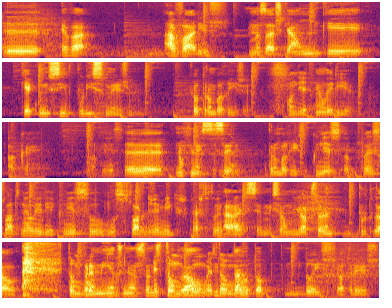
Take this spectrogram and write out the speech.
Eh, é vá, há vários, mas acho que há um que é, que é conhecido por isso mesmo, que é o Trombarrija, Onde é? em Leiria. Ok. Não conheço. Eh, não conheces a sério? O Trombarrija. Conheço, para esse lado não é Leiria, conheço o, o Solar dos Amigos, que acho que também Ah, conheces. isso é, isso é o melhor restaurante de Portugal. tão bom. Para mim é dos melhores restaurantes É tão de Portugal. bom, é tipo, tão está bom. no top 2 ou 3.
